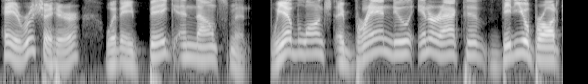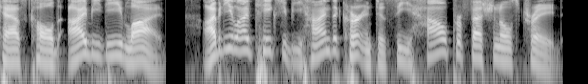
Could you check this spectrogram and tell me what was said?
Hey, Arusha here with a big announcement. We have launched a brand new interactive video broadcast called IBD Live. IBD Live takes you behind the curtain to see how professionals trade.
